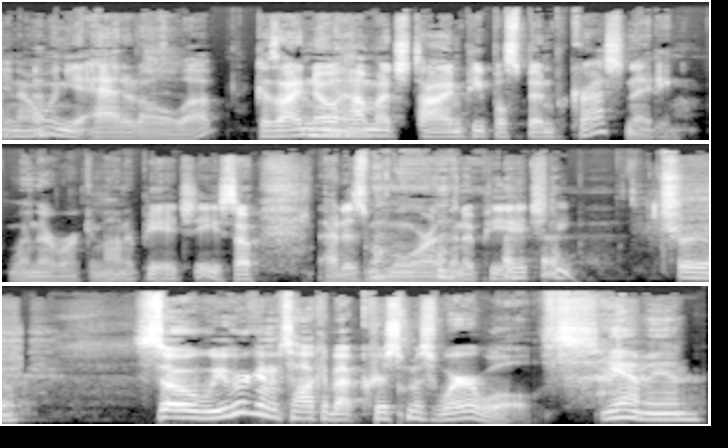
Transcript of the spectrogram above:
you know, when you add it all up, because I know Yeah. how much time people spend procrastinating when they're working on a PhD. So that is more than a PhD. True. So we were going to talk about Christmas werewolves. Yeah, man.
